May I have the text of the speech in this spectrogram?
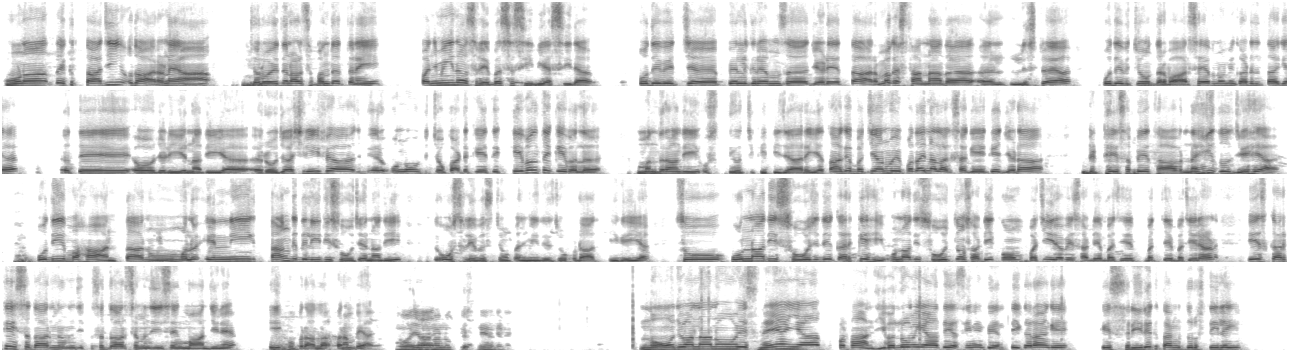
ਹੁਣ ਇੱਕ ਤਾਜੀ ਉਦਾਹਰਣ ਆ, ਚਲੋ ਇਹਦੇ ਨਾਲ ਸੰਬੰਧਿਤ ਨਹੀਂ, ਪੰਜਵੀਂ ਦਾ ਸਿਲੇਬਸ ਸੀਬੀਐਸਈ ਦਾ। ਉਹਦੇ ਵਿੱਚ ਪਿਲਗ੍ਰਿਮਸ ਜਿਹੜੇ ਧਾਰਮਿਕ ਸਥਾਨਾਂ ਦਾ ਲਿਸਟ ਆ ਉਹਦੇ ਵਿੱਚੋਂ ਦਰਬਾਰ ਸਾਹਿਬ ਨੂੰ ਵੀ ਕੱਢ ਦਿੱਤਾ ਗਿਆ। ਹੈ ਤੇ ਉਹ ਜਿਹੜੀ ਇਹਨਾਂ ਦੀ ਆ, ਰੋਜ਼ਾ ਸ਼ਰੀਫ ਆ ਅਜਮੇਰ, ਉਹਨੂੰ ਵਿੱਚੋਂ ਕੱਢ ਕੇ ਤੇ ਕੇਵਲ ਤੇ ਕੇਵਲ ਮੰਦਰਾਂ ਦੀ ਉਸ ਦੀ ਉੱਚ ਕੀਤੀ ਜਾ ਰਹੀ ਹੈ ਤਾਂ ਕਿ ਬੱਚਿਆਂ ਨੂੰ ਇਹ ਪਤਾ ਹੀ ਨਾ ਲੱਗ ਸਕੇ ਕਿ ਜਿਹੜਾ ਡਿੱਠੇ ਸਭੇ ਥਾਵ ਨਹੀਂ ਤੁ ਜਿਹਾ ਉਹਦੀ ਮਹਾਨਤਾ ਨੂੰ ਮਤਲਬ ਇੰਨੀ ਤੰਗ ਦਿਲੀ ਦੀ ਸੋਚ ਇਹਨਾਂ ਦੀ ਉਹ ਸਿਲੇਬਸ ਚੋਂ ਪੰਜਵੀਂ ਦੇ ਚੋਂ ਉਡਾ ਦਿੱਤੀ ਗਈ ਆ। ਸੋ ਉਹਨਾਂ ਦੀ ਸੋਚ ਦੇ ਕਰਕੇ ਹੀ ਉਹਨਾਂ ਦੀ ਸੋਚ ਤੋਂ ਸਾਡੀ ਕੌਮ ਬਚੀ ਰਵੇ ਸਾਡੇ ਬੱਚੇ ਬੱਚੇ ਬਚੇ ਰਹਿਣ। ਇਸ ਕਰਕੇ ਹੀ ਸਰਦਾਰ ਸਰਦਾਰ ਸਿਮਰਨਜੀਤ ਸਿੰਘ ਮਾਨ ਜੀ ਨੇ ਇਹ ਉਪਰਾਲਾ ਆਰੰਭਿਆ। ਨੌਜਵਾਨਾਂ ਨੂੰ ਕਿਸ ਨੇ ਦੇਣਾ? ਨੌਜਵਾਨਾਂ ਨੂੰ ਇਹ ਸੁਨੇਹਾ ਹੀ ਆ ਪ੍ਰਧਾਨ ਜੀ ਵੱਲੋਂ ਵੀ ਆ ਤੇ ਅਸੀਂ ਵੀ ਬੇਨਤੀ ਕਰਾਂਗੇ ਕਿ ਸਰੀਰਕ ਤੰਦਰੁਸਤੀ ਲਈ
